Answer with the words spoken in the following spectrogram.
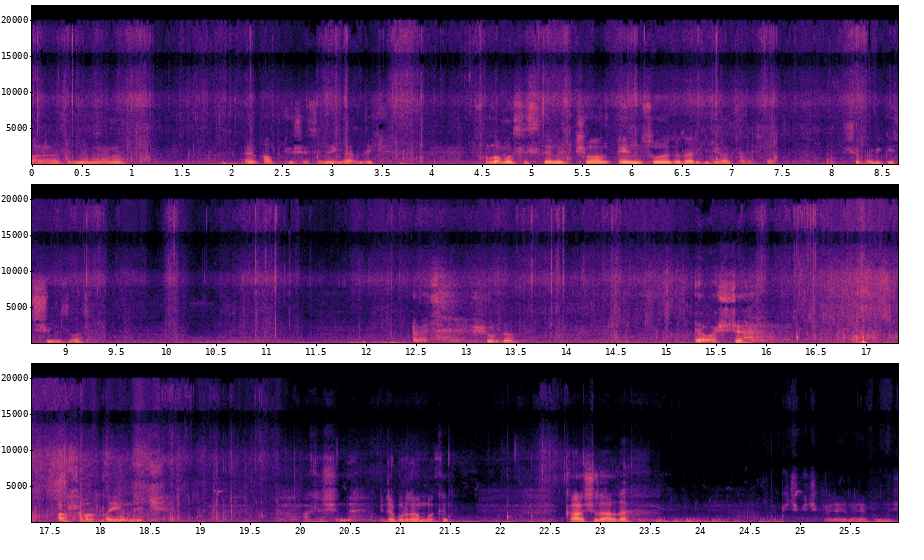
arazinin hemen hemen en alt köşesine geldik. Sulama sistemi şu an en sona kadar gidiyor arkadaşlar. Şurada bir geçişimiz var. Evet, şuradan yavaşça asfalta indik. Bakın şimdi. Bir de buradan bakın. Karşılarda küçük küçük böyle evler yapılmış.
